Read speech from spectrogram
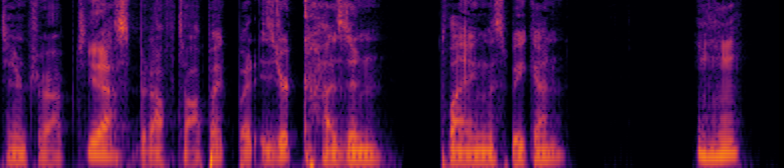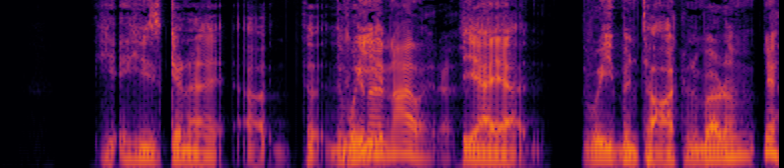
to interrupt. Yeah. It's a bit off topic, but is your cousin playing this weekend? Mm-hmm. He, he's gonna uh, the, the He's way gonna you- annihilate us. Yeah, yeah. The way you've been talking about him. Yeah.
